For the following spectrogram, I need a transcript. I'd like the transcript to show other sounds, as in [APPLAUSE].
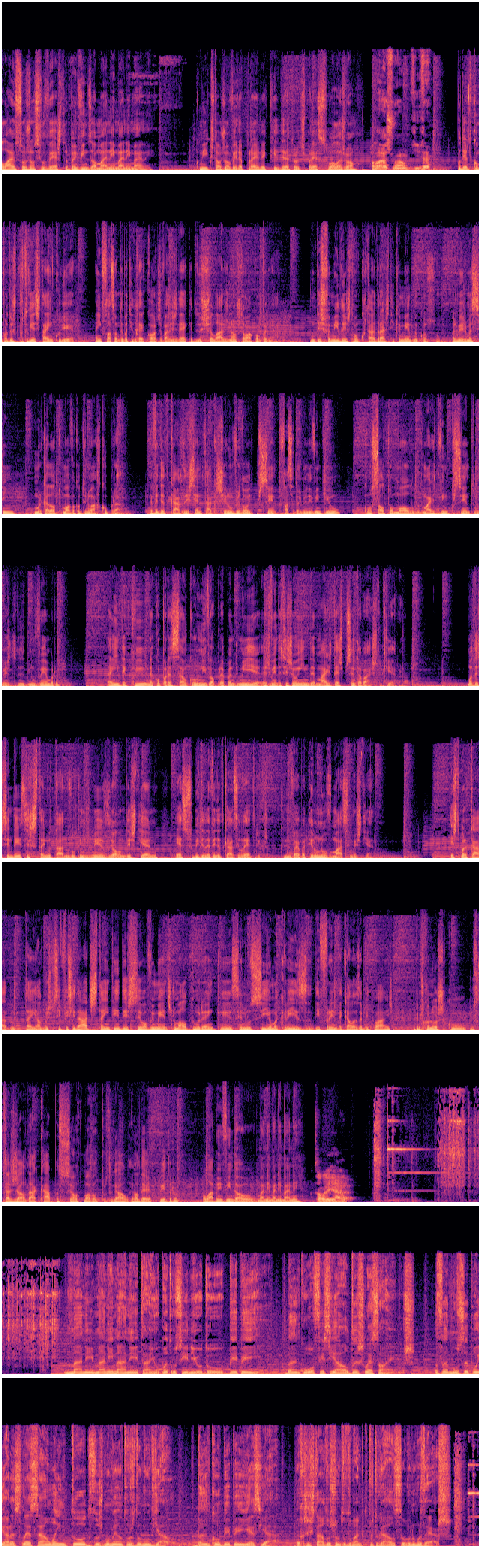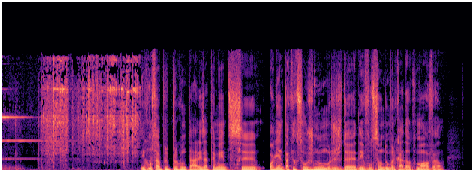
Olá, eu sou o João Silvestre, bem-vindos ao Money Money Money. Comigo está o João Veira Pereira, que é diretor do Expresso. Olá, João. Olá, João, viva. O poder de compra dos portugueses está a encolher. A inflação tem batido recordes várias décadas e os salários não estão a acompanhar. Muitas famílias estão a cortar drasticamente no consumo. Mas mesmo assim, o mercado automóvel continua a recuperar. A venda de carros este ano está a crescer 1,8% face a 2021, com um salto homólogo de mais de 20% no mês de novembro, ainda que, na comparação com o nível pré-pandemia, as vendas estejam ainda mais de 10% abaixo do que eram. Uma das tendências que se tem notado nos últimos meses e ao longo deste ano é a subida da venda de carros elétricos, que vai bater um novo máximo este ano. Este mercado tem algumas especificidades, tem tido estes desenvolvimentos numa altura em que se anuncia uma crise diferente daquelas habituais. E temos connosco o secretário-geral da ACAP, Associação Automóvel de Portugal, Helder Pedro. Olá, bem-vindo ao Money Money Money. Muito obrigado. Money Money Money tem o patrocínio do BPI, Banco Oficial das Seleções. Vamos apoiar a seleção em todos os momentos do Mundial. Banco BPI SA, registado junto do Banco de Portugal sob o número 10. E começava por perguntar exatamente se, olhando para aquilo que são os números da, da evolução do mercado automóvel,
